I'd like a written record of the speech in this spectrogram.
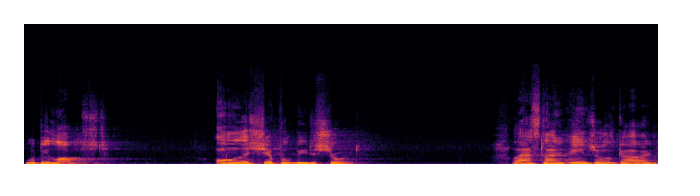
will be lost. Only the ship will be destroyed. Last night, an angel of God,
